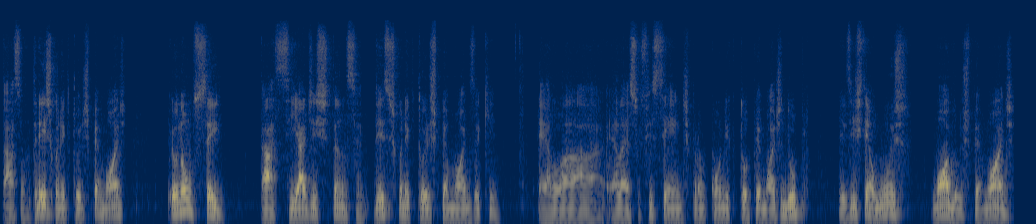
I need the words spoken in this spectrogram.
tá? São três conectores PMOD. Eu não sei, tá? Se a distância desses conectores PMODs aqui ela, ela é suficiente para um conector PMOD duplo. Existem alguns módulos PMOD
